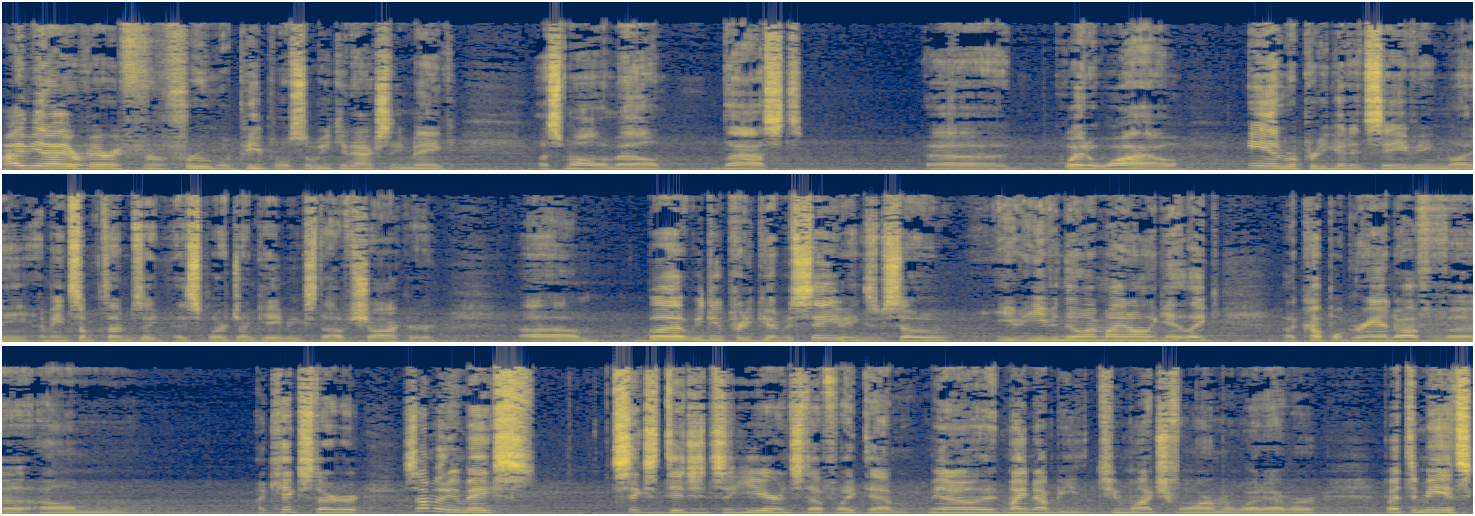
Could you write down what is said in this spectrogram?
Ivy and I are very frugal people, so we can actually make a small amount last uh, quite a while and we're pretty good at saving money. I mean, sometimes I, I splurge on gaming stuff, shocker, um, but we do pretty good with savings. So even though I might only get like a couple grand off of a um, a Kickstarter, somebody who makes six digits a year and stuff like that, you know, it might not be too much for them or whatever. But to me, it's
